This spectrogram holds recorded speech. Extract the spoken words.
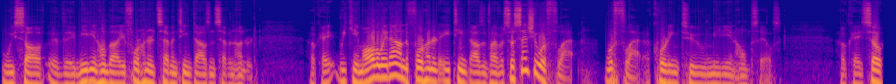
we saw the median home value 417,700. Okay, we came all the way down to 418,500. So essentially, we're flat. We're flat according to median home sales. Okay, so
